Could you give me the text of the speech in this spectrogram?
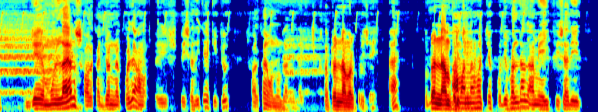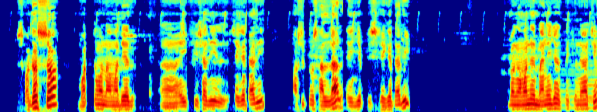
যে মূল্যায়ন সরকার জন্য করে এই ফিশারিকে কিছু সরকার অনুদান দেয়। আপনার নাম আর পরিচয়? হ্যাঁ? আপনার নাম আমার নাম হচ্ছে প্রদীপ হালদার আমি এই ফিশারির সদস্য। বর্তমান আমাদের এই ফিশারির সেক্রেটারি আশুতোষ হালদার এই যে সেক্রেটারি এবং আমাদের ম্যানেজার পেছনে আছে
